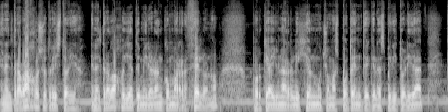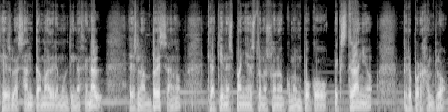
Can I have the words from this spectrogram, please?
En el trabajo es otra historia. En el trabajo ya te mirarán con más recelo, ¿no? Porque hay una religión mucho más potente que la espiritualidad, que es la Santa Madre Multinacional. Es la empresa, ¿no? Que aquí en España esto nos suena como un poco extraño, pero por ejemplo,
